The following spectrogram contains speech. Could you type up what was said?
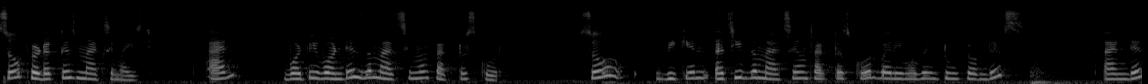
so product is maximized. And what we want is the maximum factor score. So we can achieve the maximum factor score by removing 2 from this and then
